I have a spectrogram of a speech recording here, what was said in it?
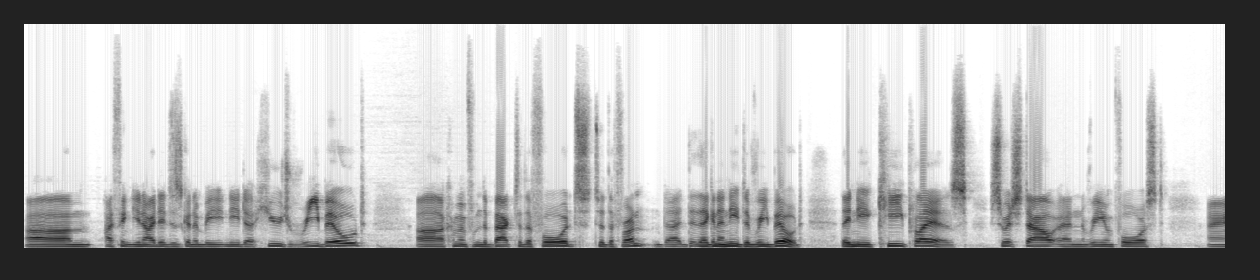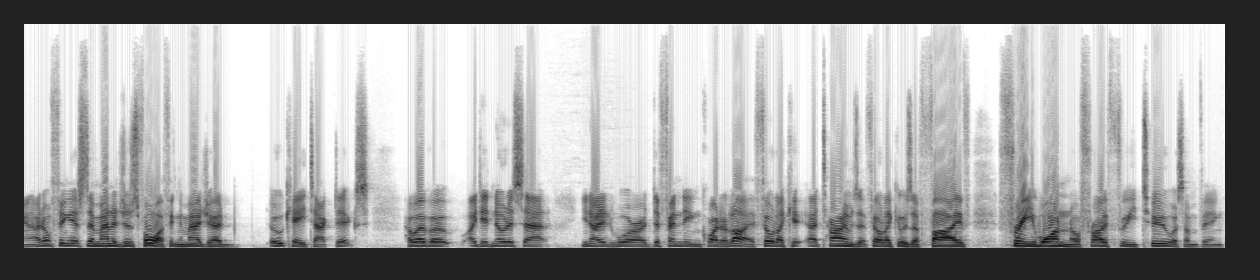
Um, I think United is going to be need a huge rebuild. Uh, coming from the back to the forwards to the front, they're going to need to rebuild. They need key players switched out and reinforced. And I don't think it's the manager's fault. I think the manager had okay tactics. However, I did notice that United were defending quite a lot. It felt like it, at times it felt like it was a 5-3-1 or 5-3-2 or something.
